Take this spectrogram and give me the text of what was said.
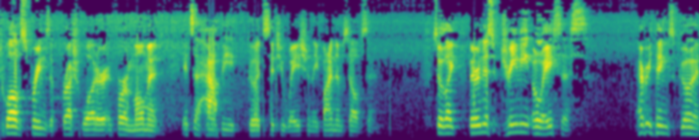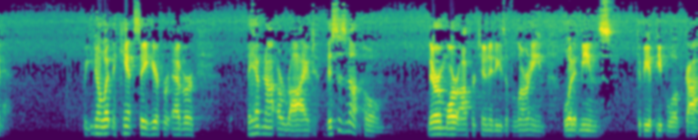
12 springs of fresh water, and for a moment, it's a happy, good situation they find themselves in. So, like, they're in this dreamy oasis Everything's good. But you know what? They can't stay here forever. They have not arrived. This is not home. There are more opportunities of learning what it means to be a people of God.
